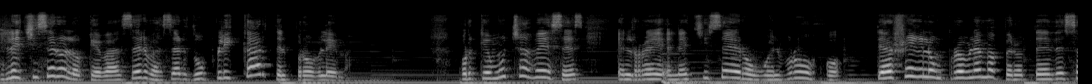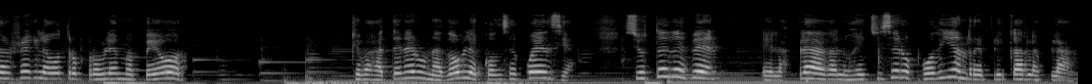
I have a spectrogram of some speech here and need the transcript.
El hechicero lo que va a hacer va a ser duplicarte el problema. Porque muchas veces el, el hechicero o el brujo te arregla un problema pero te desarregla otro problema peor. Que vas a tener una doble consecuencia. Si ustedes ven en las plagas, los hechiceros podían replicar la plaga.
